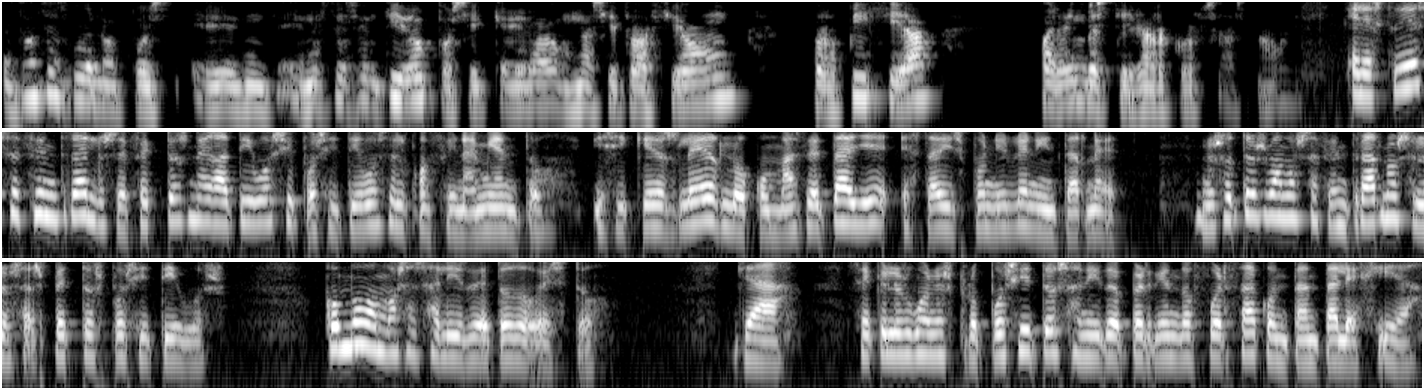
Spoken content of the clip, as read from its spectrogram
Entonces, bueno, pues en, este sentido, pues sí que era una situación propicia para investigar cosas. El estudio se centra en los efectos negativos y positivos del confinamiento, y si quieres leerlo con más detalle, está disponible en Internet. Nosotros vamos a centrarnos en los aspectos positivos. ¿Cómo vamos a salir de todo esto? Ya, Sé que los buenos propósitos han ido perdiendo fuerza con tanta lejía.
